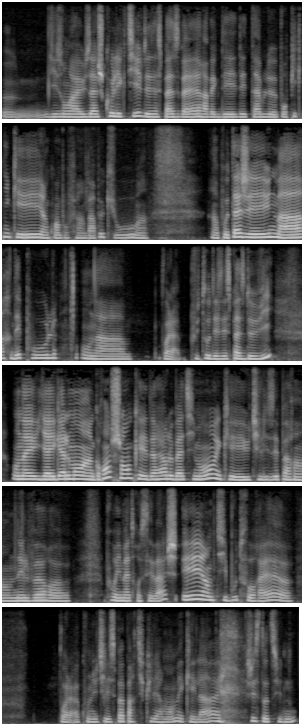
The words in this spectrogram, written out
disons à usage collectif, des espaces verts avec des, tables pour pique-niquer, un coin pour faire un barbecue, un, un, potager, une mare, des poules. On a voilà plutôt des espaces de vie. On a, il y a également un grand champ qui est derrière le bâtiment et qui est utilisé par un éleveur euh, pour y mettre ses vaches et un petit bout de forêt, euh, voilà, qu'on n'utilise pas particulièrement mais qui est là, juste au-dessus de nous.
